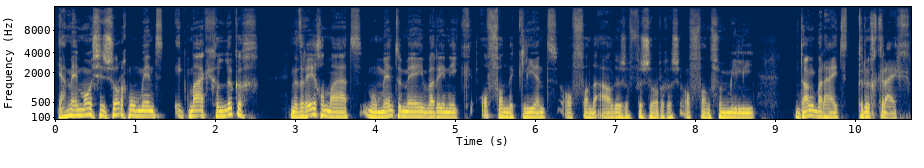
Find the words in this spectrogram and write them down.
Ja, mijn mooiste zorgmoment. Ik maak gelukkig met regelmaat momenten mee waarin ik of van de cliënt of van de ouders of verzorgers of van familie dankbaarheid terugkrijg.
